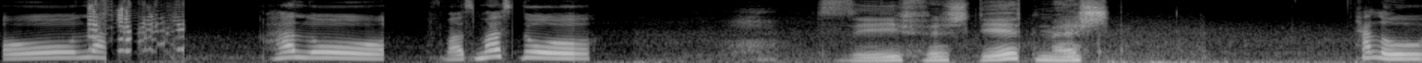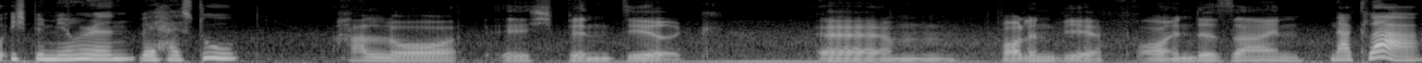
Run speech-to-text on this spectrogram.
Hola. Hallo. Was machst du? sie versteht mich Hallo, ich bin Mingren. Wer heißt du? Hallo ich bin Dirk ähm wollen wir Freunde sein Na klar.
